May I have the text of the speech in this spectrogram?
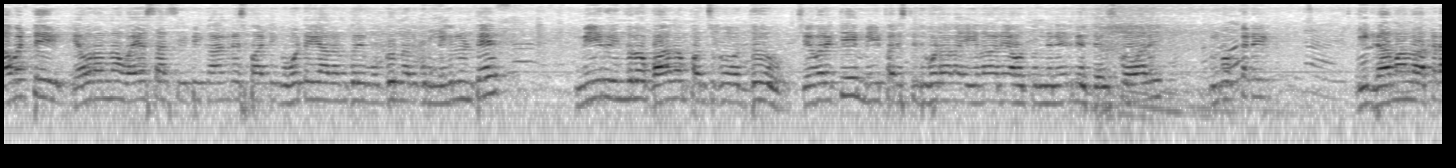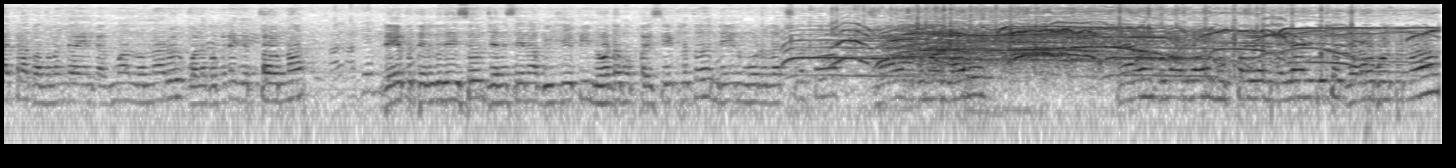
కాబట్టి ఎవరన్నా వైఎస్ఆర్ సిపి కాంగ్రెస్ పార్టీకి ఓటేయాలనుకుని ముగ్గురు నలుగురు మిగిలింటే మీరు ఇందులో భాగం పంచుకోవద్దు. చివరికి మీ పరిస్థితి కూడా ఇలానే అవుతుంది అనేది మీరు తెలుసుకోవాలి. ఇంకొకటి ఈ గ్రామాల్లో అక్కడక్కడ కొంతమంది ఆయనకు అభిమానులు ఉన్నారు. వాళ్ళకు ఒకటే చెప్తా ఉన్నా రేపు తెలుగుదేశం జనసేన బీజేపీ నూట ముప్పై సీట్లతో నేను మూడు లక్షలతో శ్రావణ్ కుమార్ గారు కుమార్ గారు ముప్పై ఏడు మెజారిటీతో గెలవబోతున్నాం.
